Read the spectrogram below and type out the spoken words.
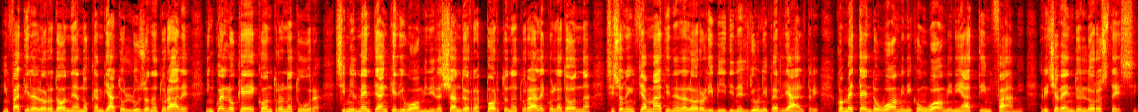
Infatti le loro donne hanno cambiato l'uso naturale in quello che è contro natura. Similmente anche gli uomini, lasciando il rapporto naturale con la donna, si sono infiammati nella loro libidine gli uni per gli altri, commettendo uomini con uomini atti infami, ricevendo in loro stessi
